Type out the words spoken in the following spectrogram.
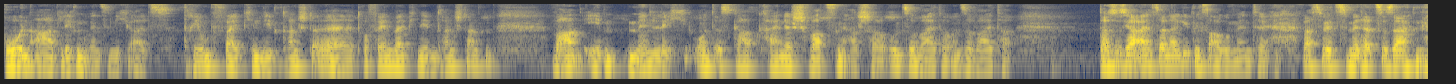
hohen Adligen, wenn sie nicht als Triumphweibchen nebendran, äh, Trophäenweibchen nebendran standen, waren eben männlich und es gab keine schwarzen Herrscher und so weiter und so weiter. Das ist ja eins deiner Lieblingsargumente. Was willst du mir dazu sagen?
